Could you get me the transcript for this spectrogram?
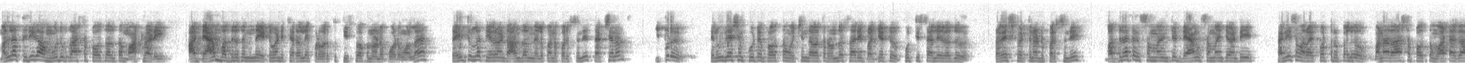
మళ్ళీ తిరిగి ఆ మూడు రాష్ట్ర ప్రభుత్వాలతో మాట్లాడి ఆ డ్యామ్ భద్రత మీద ఎటువంటి చర్యలు ఇప్పటి వరకు తీసుకోకుండా ఉండకపోవడం వల్ల రైతుల్లో తీవ్రమైన ఆందోళన నెలకొన్న పరిస్థితి. తక్షణం ఇప్పుడు తెలుగుదేశం కూటమి ప్రభుత్వం వచ్చిన తర్వాత రెండోసారి బడ్జెట్ పూర్తి స్థాయిలో ఈరోజు ప్రవేశపెడుతున్నట్టు పరిస్థితి. భద్రతకు సంబంధించి డ్యామ్ సంబంధించినటువంటి కనీసం అరవై కోట్ల రూపాయలు మన రాష్ట్ర ప్రభుత్వం వాటాగా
